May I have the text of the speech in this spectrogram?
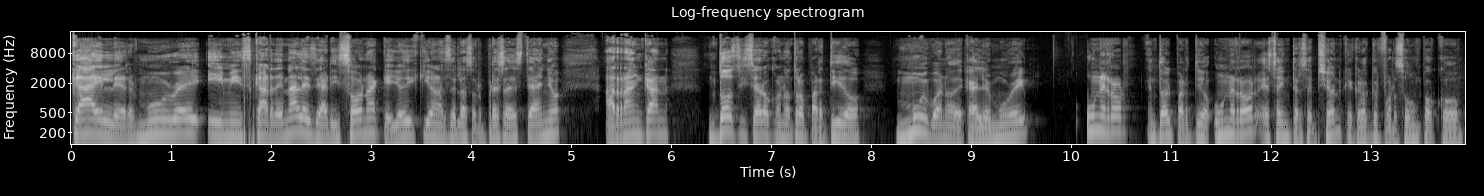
Kyler Murray y mis Cardenales de Arizona, que yo dije que iban a ser la sorpresa de este año. Arrancan 2 y 0 con otro partido muy bueno de Kyler Murray. Un error en todo el partido, un error, esa intercepción que creo que forzó un poco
